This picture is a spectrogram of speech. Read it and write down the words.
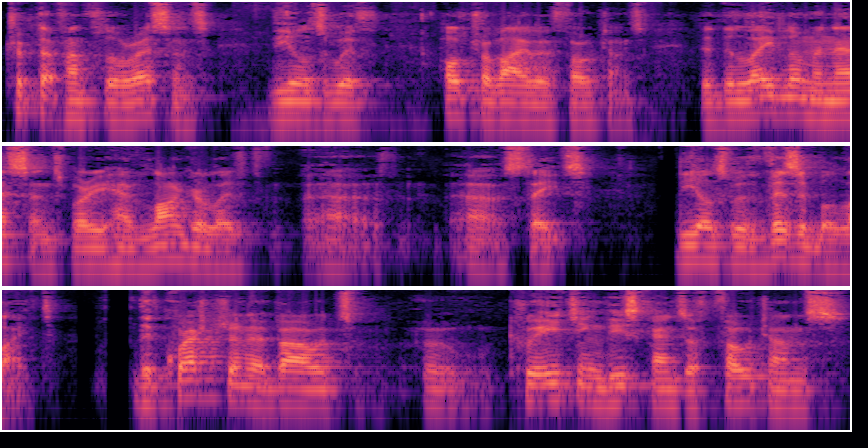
Tryptophan fluorescence deals with ultraviolet photons. The delayed luminescence, where you have longer lived uh, uh, states, deals with visible light. The question about uh, creating these kinds of photons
